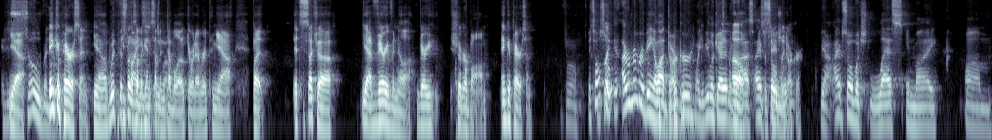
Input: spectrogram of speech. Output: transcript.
It is Yeah. so vanilla. in comparison, you know, With if the you put this up spice against something well. double oaked or whatever, then yeah. But it's such a yeah, very vanilla, very sugar bomb in comparison. Oh, It's also, I remember it being a lot darker. Like if you look at it in the Oh, glass, I have so substantially darker. Yeah, I have so much less in my um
